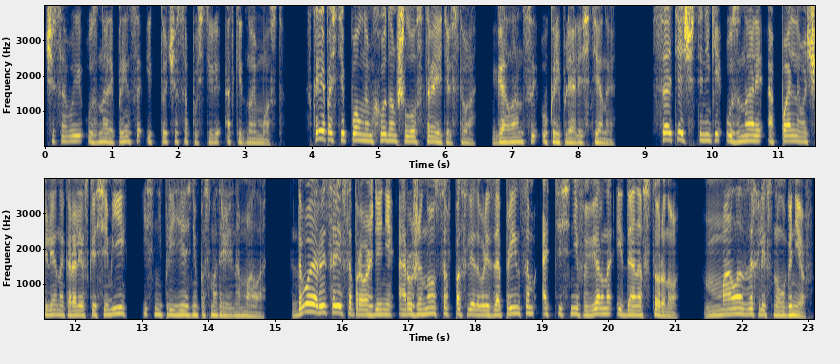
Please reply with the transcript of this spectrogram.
Часовые узнали принца и тотчас опустили откидной мост. В крепости полным ходом шло строительство. Голландцы укрепляли стены. Соотечественники узнали опального члена королевской семьи и с неприязнью посмотрели на Мала. Двое рыцарей в сопровождении оруженосцев последовали за принцем, оттеснив Верна и Дана в сторону. Мало захлестнул гнев.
